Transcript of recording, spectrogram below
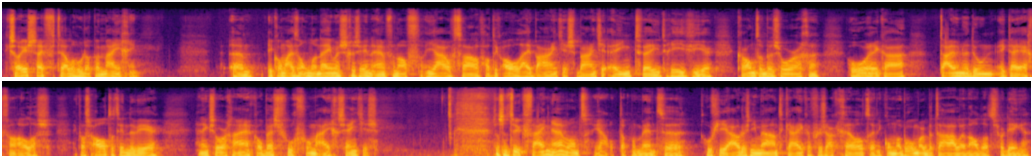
Ik zal eerst even vertellen hoe dat bij mij ging. Ehm, ik kom uit een ondernemersgezin en vanaf een jaar of twaalf had ik allerlei baantjes. Baantje 1, 2, 3, 4. Kranten bezorgen, horeca, tuinen doen. Ik deed echt van alles. Ik was altijd in de weer en ik zorgde eigenlijk al best vroeg voor mijn eigen centjes. Dat is natuurlijk fijn, hè? want ja, op dat moment uh, hoef je je ouders niet meer aan te kijken voor zakgeld. En ik kon mijn brommer betalen en al dat soort dingen.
